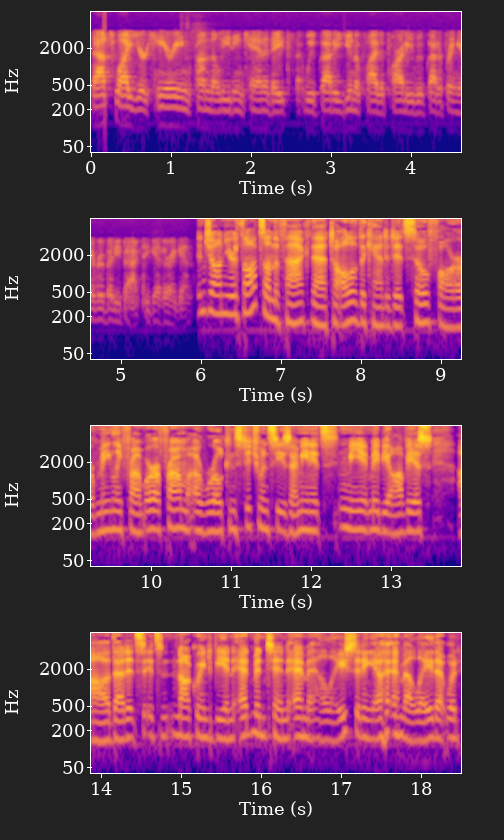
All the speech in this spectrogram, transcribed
that's why you're hearing from the leading candidates that we've got to unify the party. We've got to bring everybody back together again. And John, your thoughts on the fact that all of the candidates so far are mainly from or from uh, rural constituencies. I mean, it's me. It may be obvious uh, that it's it's not going to be an Edmonton MLA sitting MLA that would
